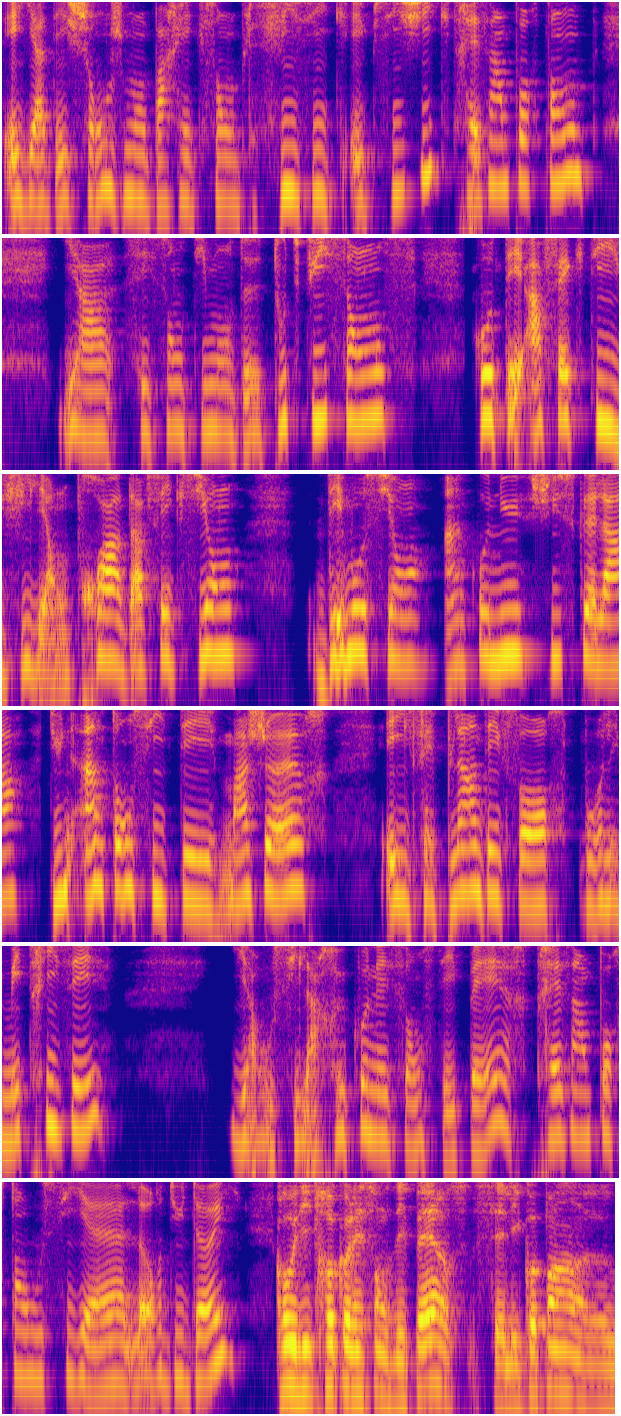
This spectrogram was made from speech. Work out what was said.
Et il y a des changements, par exemple, physiques et psychiques très importants. Il y a ces sentiments de toute puissance. Côté affectif, il est en proie d'affection, d'émotions inconnues jusque-là, d'une intensité majeure, et il fait plein d'efforts pour les maîtriser. Il y a aussi la reconnaissance des pères, très important aussi euh, lors du deuil. Quand vous dites reconnaissance des pères, c'est les copains euh,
